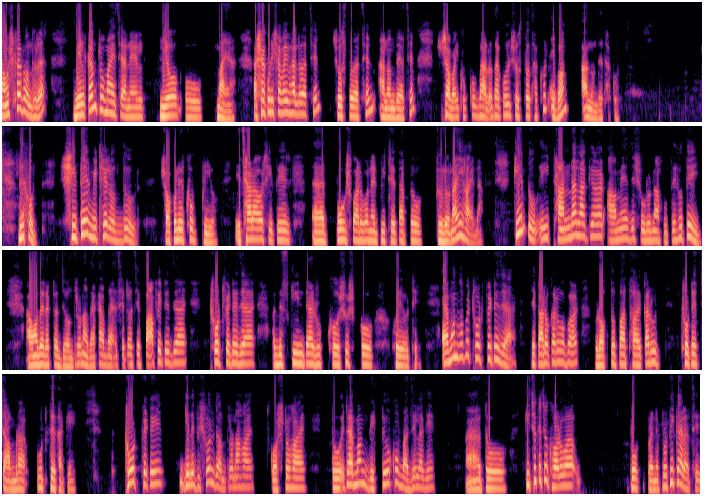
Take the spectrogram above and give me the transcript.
নমস্কার বন্ধুরা। Welcome to my channel Yog ও মায়া আশা করি সবাই ভালো আছেন, সুস্থ আছেন, আনন্দে আছেন। সবাই খুব খুব ভালো থাকুন, সুস্থ থাকুন এবং আনন্দে থাকুন। দেখুন, শীতের মিঠে রোদ্দুর সকলের খুব প্রিয়। এছাড়াও শীতের পৌষ পার্বণের পিঠে তার তো তুলনাই হয় না। কিন্তু এই ঠান্ডা লাগার আমেজ শুরু না হতে হতেই আমাদের একটা যন্ত্রণা দেখা দেয়, সেটা হচ্ছে পা ফেটে যায়, ঠোঁট ফেটে যায় স্কিনটা রুক্ষ, শুষ্ক হয়ে ওঠে। এমন ভাবে ঠোঁট ফেটে যায় যে কারও কারও আবার রক্তপাত হয়, কারোর ঠোঁটের চামড়া উঠতে থাকে। ঠোঁট ফেটে গেলে ভীষণ যন্ত্রণা হয়, কষ্ট হয়, তো এটা এবং দেখতেও খুব বাজে লাগে। তো কিছু কিছু ঘরোয়া মানে প্রতিকার আছে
